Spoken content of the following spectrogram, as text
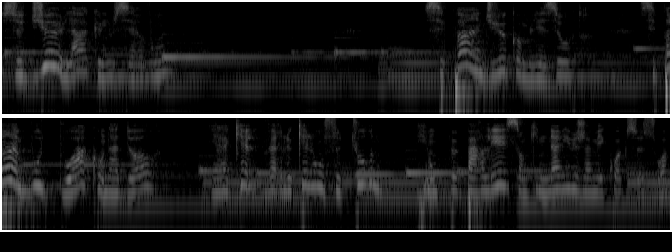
ce Dieu-là que nous servons, c'est pas un Dieu comme les autres. C'est pas un bout de bois qu'on adore et vers lequel on se tourne et on peut parler sans qu'il n'arrive jamais quoi que ce soit.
